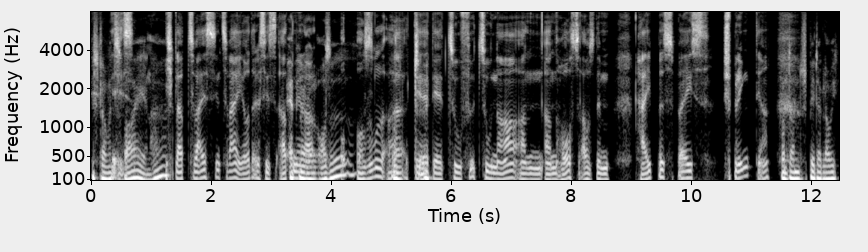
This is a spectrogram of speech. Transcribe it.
Ich glaube zwei, es, ne? Ich glaube zwei, es sind zwei, oder? Es ist Admiral, Admiral Ozzel, Ozzel äh, der, der zu, zu nah an, an Hoss aus dem Hyperspace springt, ja. Und dann später, glaube ich,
